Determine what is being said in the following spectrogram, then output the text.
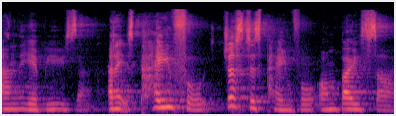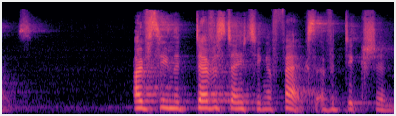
and the abuser. And it's painful, just as painful on both sides. I've seen the devastating effects of addiction,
